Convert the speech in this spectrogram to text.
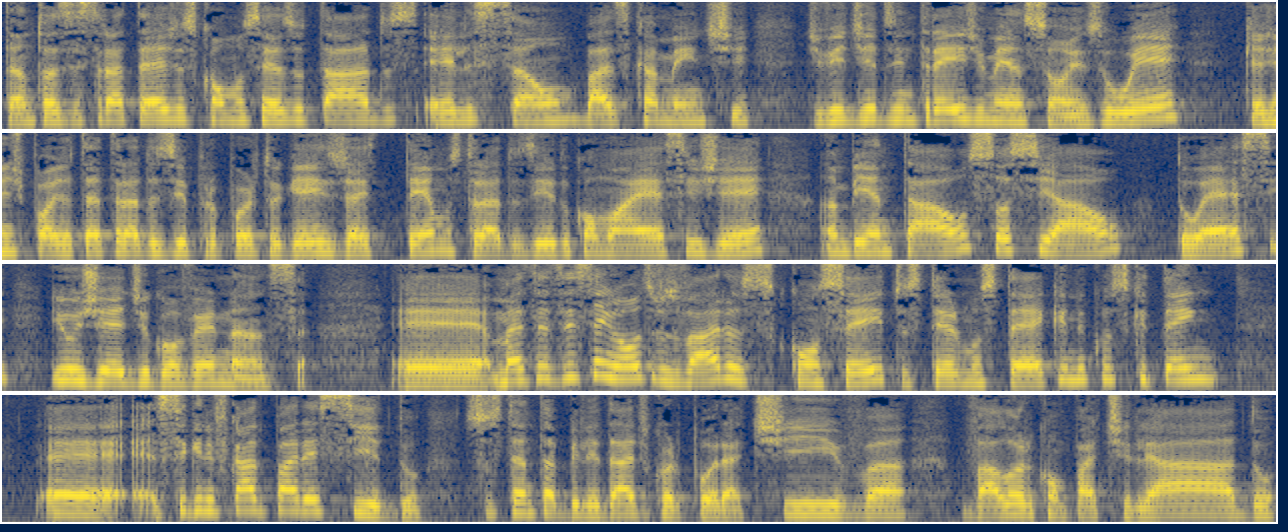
Tanto as estratégias como os resultados, eles são basicamente divididos em três dimensões. O E, que a gente pode até traduzir para o português, já temos traduzido como ASG, ambiental, social, do S, e o G de governança. É, mas existem outros vários conceitos, termos técnicos que têm é, significado parecido: sustentabilidade corporativa, valor compartilhado,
